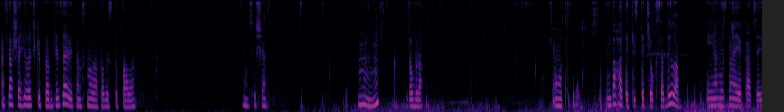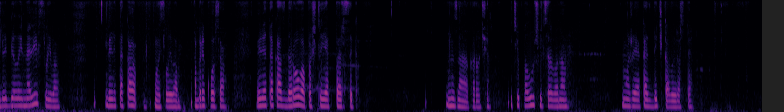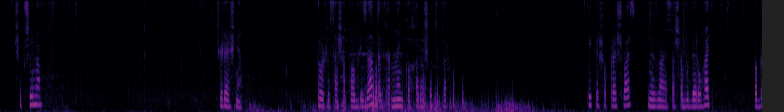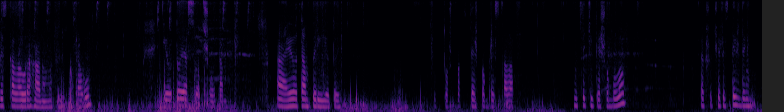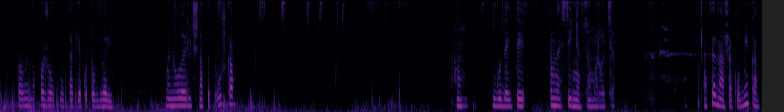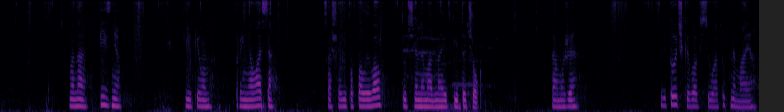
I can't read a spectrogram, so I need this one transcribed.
А Саша гілочки пообрізав і там смола повиступала. Ось ще. М, Добра. От. Багато кісточок садила. І я не знаю, яка це. Или білий налів слива, или така ой, слива, абрикоса. Или така здорова, почти як персик. Не знаю, коротше. І чи вийде вона, може якась дичка виросте. Шипшина. Черешня. Тоже Саша пообрізав, так гарненько, хорошо тепер. Тільки що пройшлась, не знаю, Саша буде ругати. Побризкала ураганом оцю траву. І отой осот, що там. А, і отам пирій отой. Тут теж, теж побризкала. Ну, це тільки що було. Так що через тиждень повинно пожовкнути, так як ото в дворі. Минулорічна петрушка. Буде йти в насіння в цьому році. А це наша клубніка. Вона пізня, тільки он прийнялася. Саша її пополивав. Тут ще нема навіть квіточок. Там уже цвіточки вовсю, а тут немає.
